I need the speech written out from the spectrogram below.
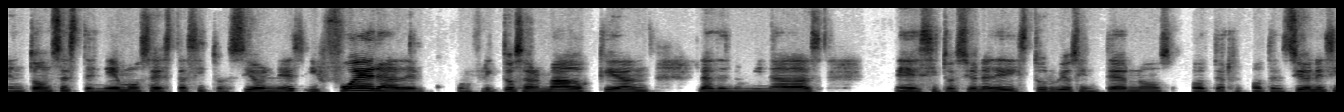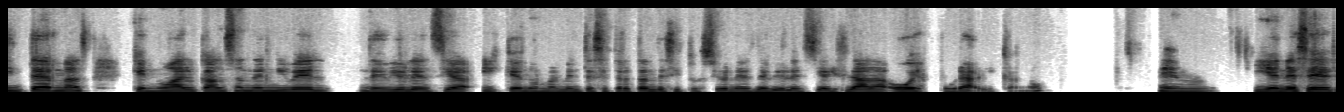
Entonces tenemos estas situaciones y fuera de conflictos armados quedan las denominadas eh, situaciones de disturbios internos o, o, tensiones internas que no alcanzan el nivel de violencia y que normalmente se tratan de situaciones de violencia aislada o esporádica. ¿no? Em, y en ese,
